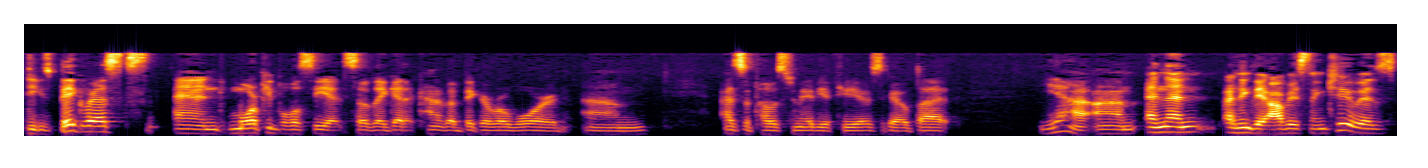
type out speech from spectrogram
these big risks and more people will see it, so they get a kind of a bigger reward um, as opposed to maybe a few years ago. But yeah, um, and then I think the obvious thing too is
